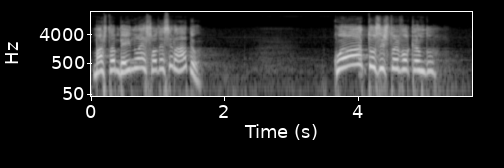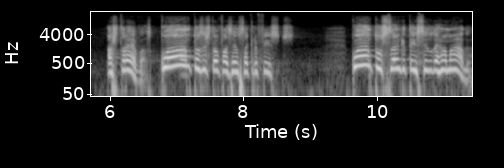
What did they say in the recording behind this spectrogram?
Mas também não é só desse lado. Quantos estão evocando as trevas? Quantos estão fazendo sacrifícios? Quanto sangue tem sido derramado?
